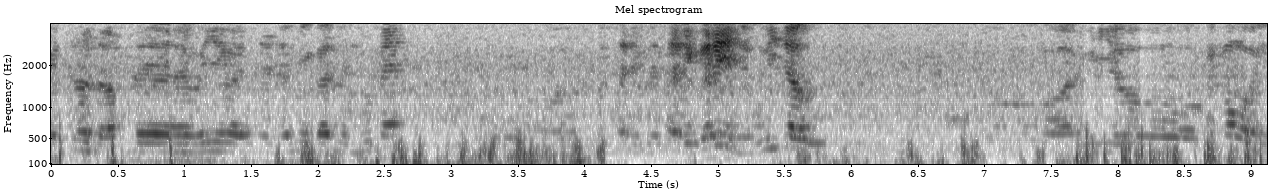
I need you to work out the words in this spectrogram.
મિત્રો, તો આપણે વહી ગયા છે જમી જાવ હોય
